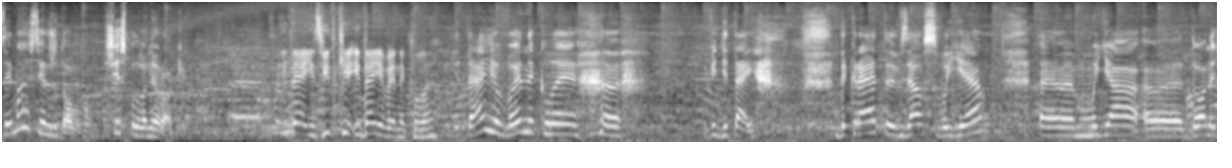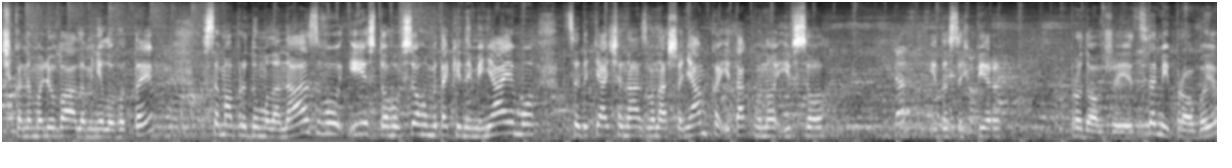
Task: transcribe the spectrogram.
Займаюся я вже довго, 6,5 років. Ідеї, звідки ідеї виникнули? Ідеї виникли від дітей. Декрет взяв своє. Е, Моя е, донечка намалювала мені логотип, сама придумала назву, і з того всього ми так і не міняємо. Це дитяча назва наша нямка, і так воно і все і до сих пір продовжується. Самі пробую.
